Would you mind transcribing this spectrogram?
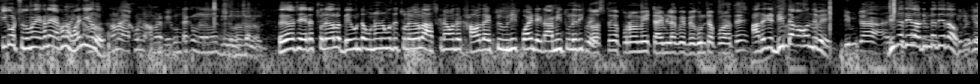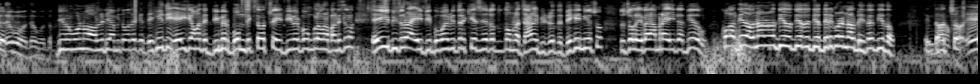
কি করছ তোমরা এখানে? এখনও হয়নি এগুলো? না না এখন আমরা বেগুনটাকে উনানের মধ্যে দিয়ে দেবো চলো। দেখতে পাচ্ছ এটা চলে গেলো বেগুনটা উনানের মধ্যে চলে গেলো। আজকে আমাদের খাওয়া দাওয়া একটু ইউনিক পয়েন্ট এটা আমি তুলে দিই। দশ থেকে পনেরো মিনিট টাইম লাগবে বেগুনটা পোড়াতে। আর এদিকে ডিমটা কখন দেবে? ডিমটা ডিমটা দিয়ে দাও ডিমটা দিয়ে দাও। ডিমটা দেবো দেবো দেবো। ডিমের বোম অলরেডি আমি তোমাদেরকে দেখিয়ে দিই। এই যে আমাদের ডিমের বোম দেখতে পাচ্ছ? এই ডিমের বোমগুলো আমরা বানিয়েছিলাম। এই ভিতরে এই ডিম বোমের ভিতরে কি আছে সেটা তো তোমরা জানোই ভিডিওতে দেখেই নিয়েছো। তো চলো এবার আমরা এইটা দিয়ে দেবো। খোকা দিয়ে দাও না না দিয়ে দাও দিয়ে দাও দিয়ে দেরি করে নালবি তাই দিয়ে দাও। দেখতে পাচ্ছ? এ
